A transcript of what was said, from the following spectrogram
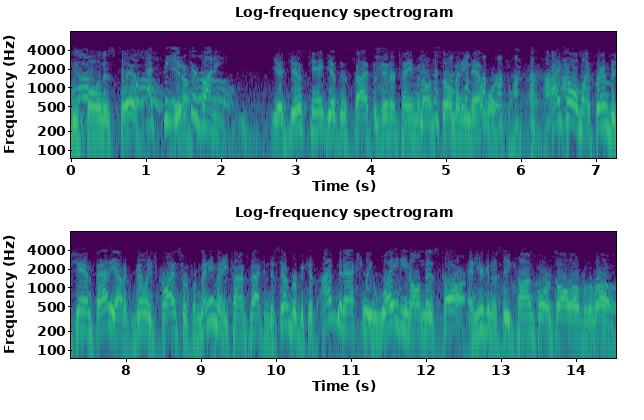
He's pulling his tail. That's the You know, Easter Bunny. You just can't get this type of entertainment on so many networks. I called my friend Bajan Fatty out of Village Chrysler for many, many times back in December because I've been actually waiting on this car. And you're going to see Concordes all over the road.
